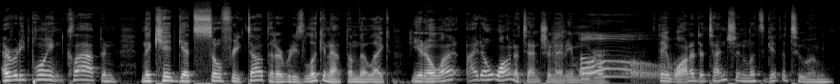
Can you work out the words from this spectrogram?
Everybody point clap and, and the kid gets so freaked out that everybody's looking at them. They're like you know what? I don't want attention anymore. Oh. they wanted attention let's give it to them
